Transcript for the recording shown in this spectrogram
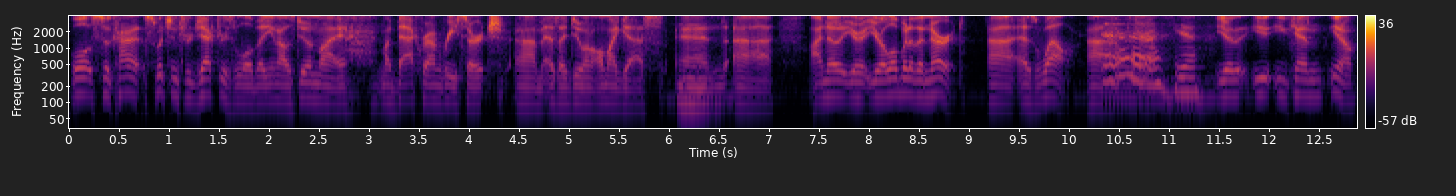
Well, so kind of switching trajectories a little bit. You know, I was doing my my background research um, as I do on all my guests, mm-hmm. and uh, I know you're you're a little bit of the nerd uh, as well. Uh, yeah, yeah. You're you you can you know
